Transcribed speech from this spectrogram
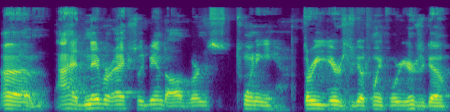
um, I had never actually been to Olive Garden. This is twenty three years ago, twenty four years ago.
